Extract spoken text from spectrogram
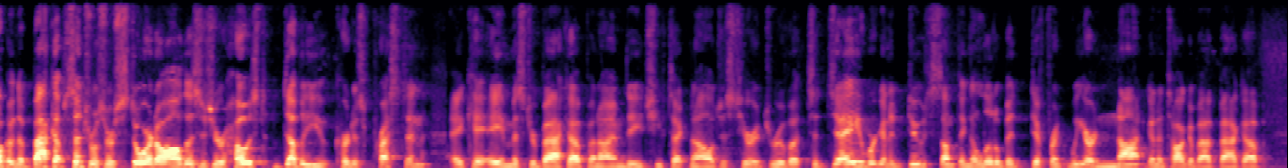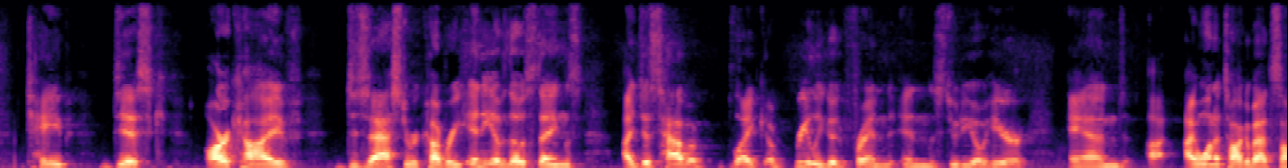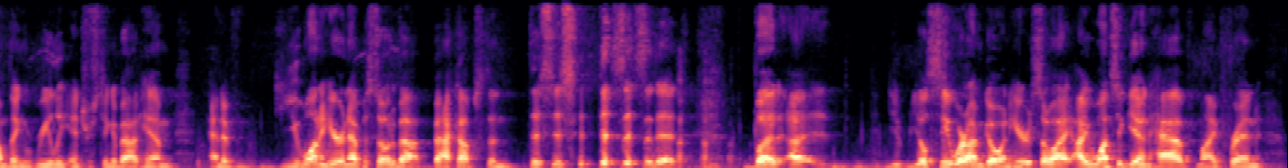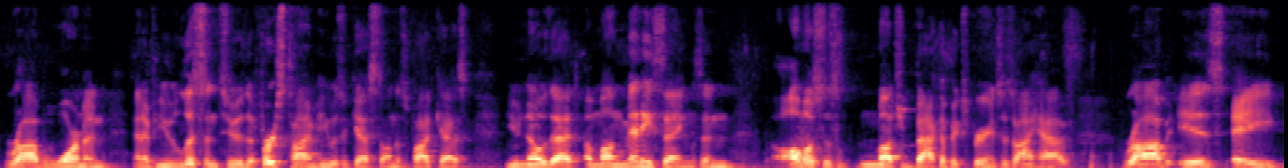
Welcome to Backup Central's Restore It All. This is your host, W. Curtis Preston, aka Mr. Backup, and I'm the Chief Technologist here at Druva. Today we're going to do something a little bit different. We are not going to talk about backup, tape, disk, archive, disaster recovery, any of those things. I just have a like a really good friend in the studio here, and I, I want to talk about something really interesting about him. And if you want to hear an episode about backups, then this is this isn't it. but uh, you, will see where I'm going here. So I, I once again have my friend Rob Worman, and if you listen to the first time he was a guest on this podcast, you know that among many things, and almost as much backup experience as I have, Rob is a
